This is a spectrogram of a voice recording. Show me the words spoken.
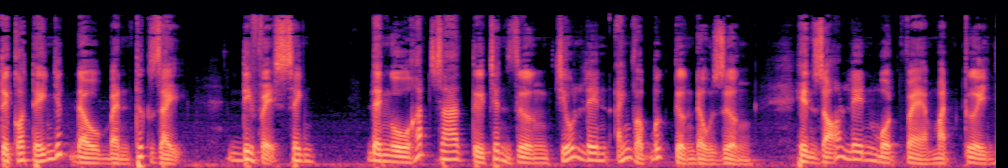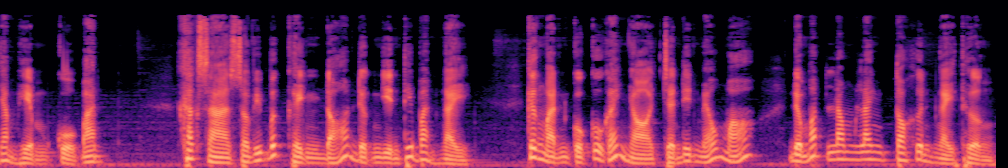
Tôi có thấy nhức đầu bèn thức dậy. Đi vệ sinh. Đèn ngủ hắt ra từ chân giường chiếu lên ánh vào bức tường đầu giường. Hiện rõ lên một vẻ mặt cười nham hiểm của ban. Khác xa so với bức hình đó được nhìn thấy ban ngày. Cương mặt của cô gái nhỏ trở nên méo mó, đôi mắt long lanh to hơn ngày thường.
